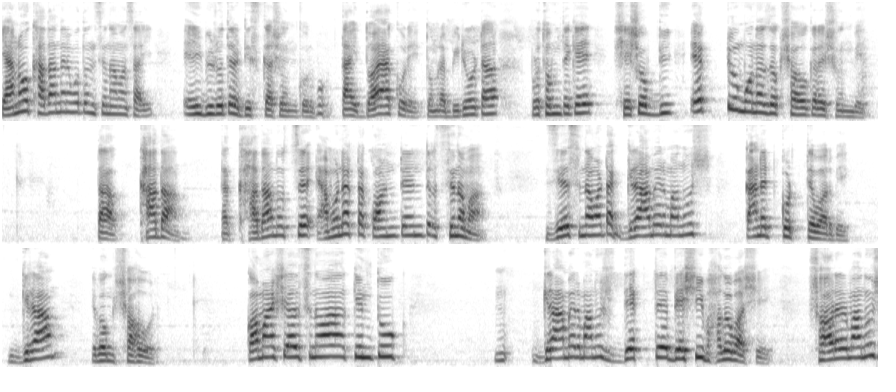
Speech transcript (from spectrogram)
কেন খাদানের মতন সিনেমা চাই? এই ভিডিওতে ডিসকাশন করব। তাই দয়া করে তোমরা ভিডিওটা প্রথম থেকে শেষ অবধি একটু মনোযোগ সহকারে শুনবে। তা খাদান তা খাদান হচ্ছে এমন একটা কন্টেন্টের সিনেমা, যে সিনেমাটা গ্রামের মানুষ কানেক্ট করতে পারবে। গ্রাম এবং শহর। কমার্শিয়াল সিনেমা কিন্তু গ্রামের মানুষ দেখতে বেশি ভালোবাসে। শহরের মানুষ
